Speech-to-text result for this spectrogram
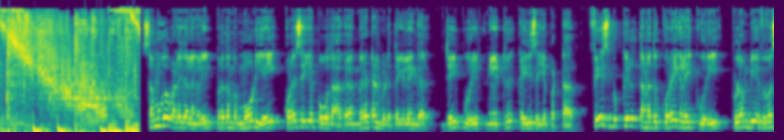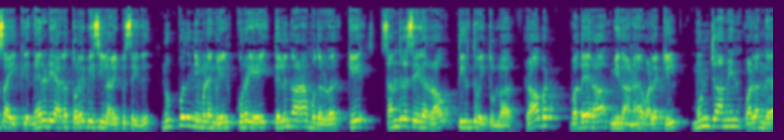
சமூக வலைதளங்களில் பிரதமர் மோடியை கொலை செய்ய போவதாக மிரட்டல் விடுத்த இளைஞர் ஜெய்ப்பூரில் நேற்று கைது செய்யப்பட்டார். பேஸ்புக்கில் தனது குறைகளை கூறி புலம்பிய விவசாயிக்கு நேரடியாக தொலைபேசியில் அழைப்பு செய்து முப்பது நிமிடங்களில் குறையை தெலுங்கானா முதல்வர் கே. சந்திரசேகர் ராவ் தீர்த்து வைத்துள்ளார். ராபர்ட் வதேரா மீதான வழக்கில் முன்ஜாமீன் வழங்க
